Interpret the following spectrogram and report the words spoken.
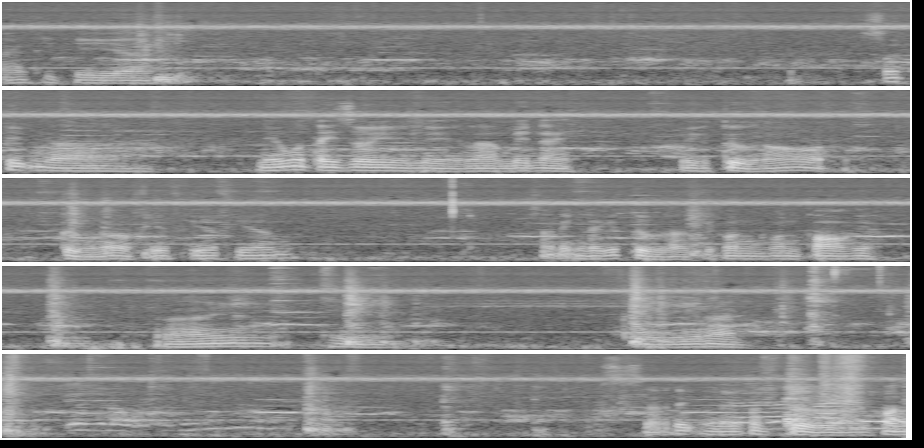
Đấy, thì thì à, xác định là nếu mà tay rơi để làm bên này vì tử nó tử nó ở phía phía phía xác định lấy cái tử là cái con con to kia. Đấy, thì thì như này. Xác định lấy con tử con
